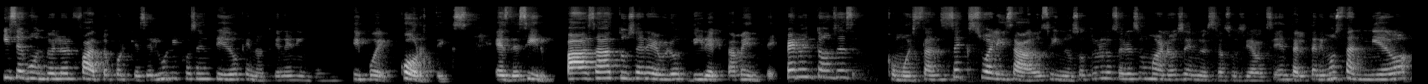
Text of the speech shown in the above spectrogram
Y segundo, el olfato, porque es el único sentido que no tiene ningún tipo de córtex, es decir, pasa a tu cerebro directamente. Pero entonces, como están sexualizados y nosotros los seres humanos en nuestra sociedad occidental tenemos tan miedo,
